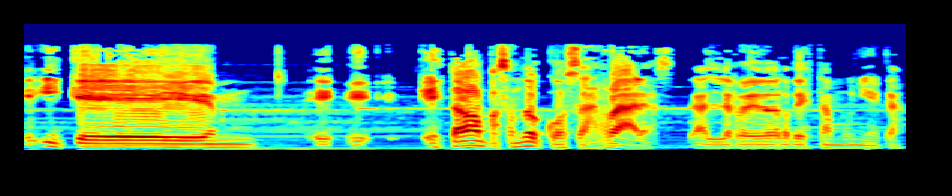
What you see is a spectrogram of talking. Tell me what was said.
y que eh, eh, estaban pasando cosas raras alrededor de esta muñeca.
